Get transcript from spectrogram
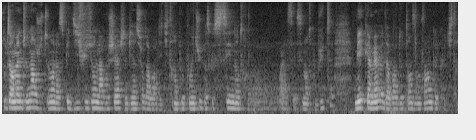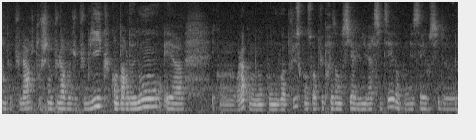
tout en maintenant justement l'aspect diffusion de la recherche et bien sûr d'avoir des titres un peu pointus parce que c'est notre, euh, voilà, notre but, mais quand même d'avoir de temps en temps quelques titres un peu plus larges, toucher un plus large public, qu'on parle de nous et, euh, et qu'on voilà, nous voit plus, qu'on soit plus présent aussi à l'université. Donc on essaye aussi de,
